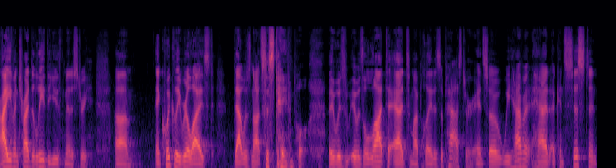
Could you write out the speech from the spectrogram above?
I even tried to lead the youth ministry um, and quickly realized that was not sustainable. It was, it was a lot to add to my plate as a pastor. And so we haven't had a consistent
